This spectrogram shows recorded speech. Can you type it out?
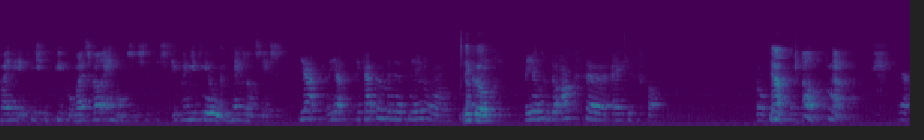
Highly Efficient People. Maar het is wel Engels, dus het ik weet niet of die ook in het Nederlands is. Ja, ja, ik heb hem in het Nederlands. Ik ook. En je hebt de acht eigenschappen. Oh. Ja. Oh, nou. Ja.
